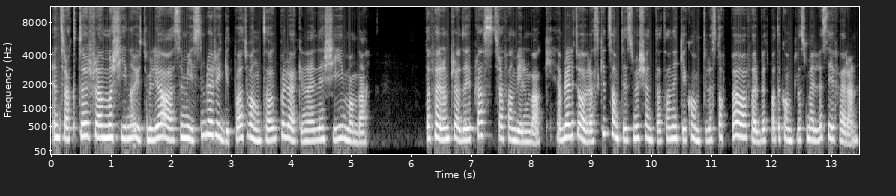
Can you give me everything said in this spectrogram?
En traktor fra Maskin- og Utemiljø AS i Mysen ble rygget på et vogntog på Løkenveien i Ski mandag. Da føreren prøvde å gi plass, traff han bilen bak. Jeg ble litt overrasket, samtidig som jeg skjønte at han ikke kom til å stoppe, og var forberedt på at det kom til å smelle, sier føreren.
